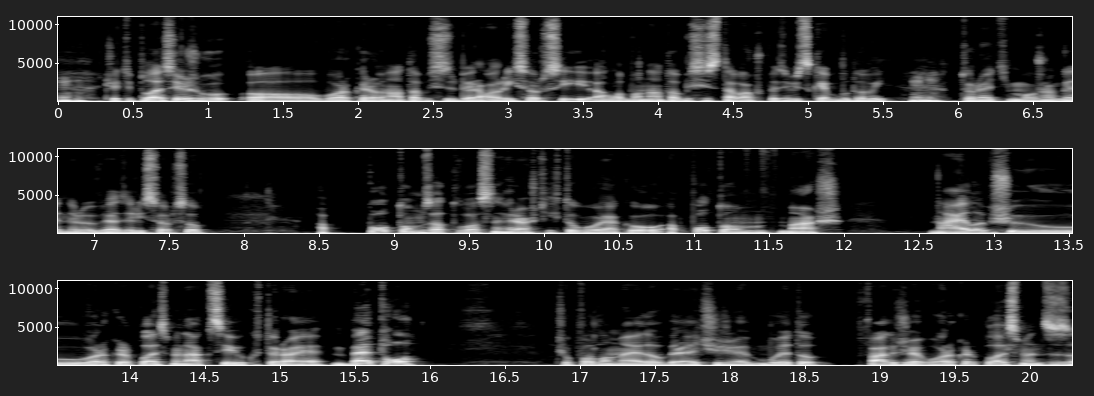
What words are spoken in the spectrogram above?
Mhm. Čiže ty plesieš uh, workerov na to, aby si zbieral resursy alebo na to, aby si staval špecifické budovy, Mhm. ktoré ti možno generujú viac resursov. A potom za to vlastne hráš týchto vojakov a potom máš najlepšiu worker placement akciu, ktorá je Battle, čo podľa mňa je dobré, čiže bude to fakt, že worker placement s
